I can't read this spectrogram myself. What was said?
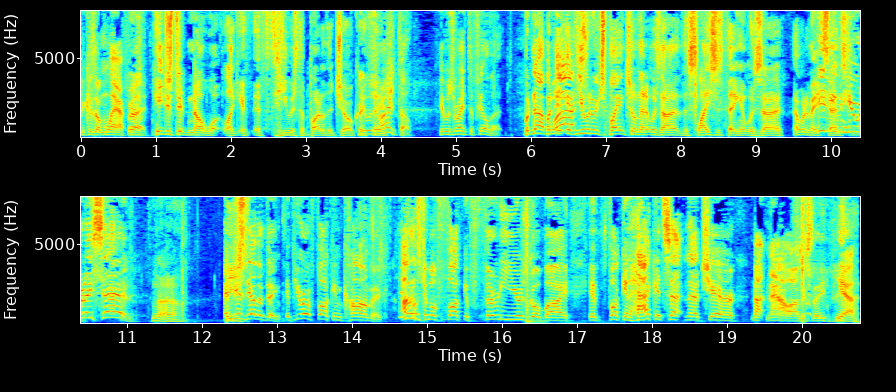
because I'm laughing. Right. He just didn't know what, like, if, if he was the butt of the joke or He was thing. right though. He was right to feel that. But no, but What? if you would have explained to him that it was uh, the slices thing, it was uh, that would have made He didn't even hear what I said. No, no. And He here's the other thing: if you're a fucking comic, I don't give a fuck if 30 years go by. If fucking Hackett sat in that chair, not now, obviously. Yeah,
